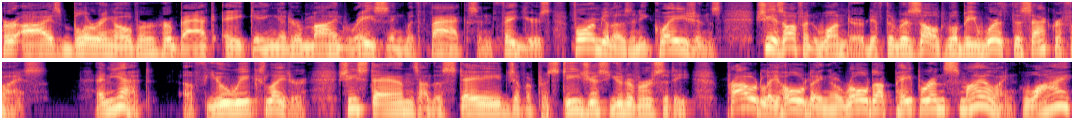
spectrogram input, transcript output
her eyes blurring over, her back aching, and her mind racing with facts and figures, formulas and equations. She has often wondered if the result will be worth the sacrifice. And yet, a few weeks later, she stands on the stage of a prestigious university, proudly holding a rolled up paper and smiling. Why?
